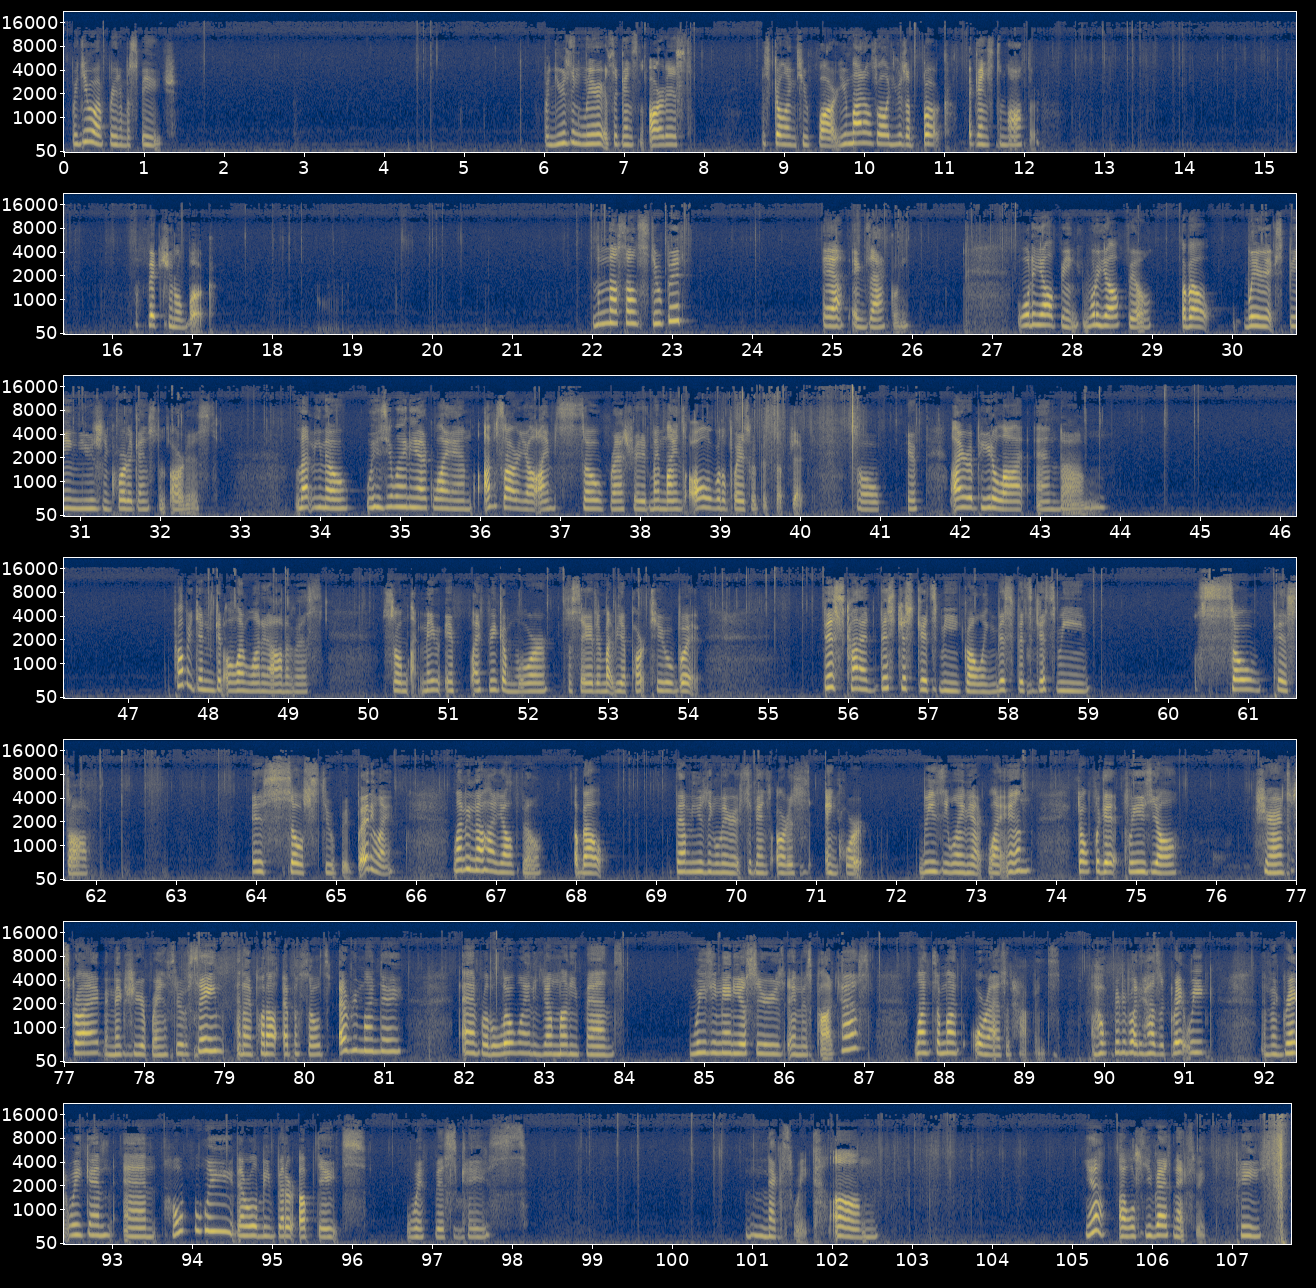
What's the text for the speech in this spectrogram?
We do have freedom of speech. But using lyrics against an artist is going too far. You might as well use a book against an author. A fictional book. Doesn't that sound stupid? Yeah, exactly. What do y'all think? What do y'all feel about lyrics being used in court against an artist? Let me know. Lazy-Laniac YM. I'm sorry, y'all. I'm so frustrated. My mind's all over the place with this subject. So, if I repeat a lot and, um, probably didn't get all I wanted out of this. So maybe if I think of more to say, there might be a part two. But this kind of this just gets me going. This this gets me so pissed off. It is so stupid. But anyway, let me know how y'all feel about them using lyrics against artists in court. Lazy-Laniac YM. Don't forget, please, y'all, share and subscribe, and make sure your friends do the same. And I put out episodes every Monday. And for the Lil Wayne and Young Money fans, Weezy Mania series in this podcast once a month or as it happens. I hope everybody has a great week and a great weekend, and hopefully there will be better updates with this case next week. Um, yeah, I will see you guys next week. Peace.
